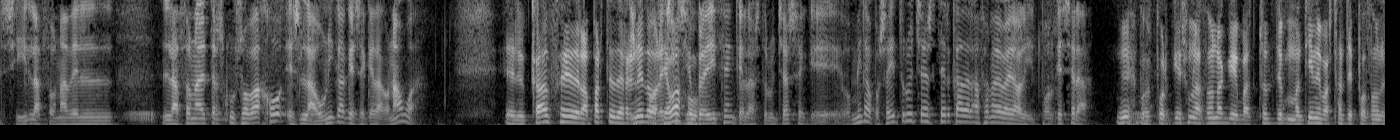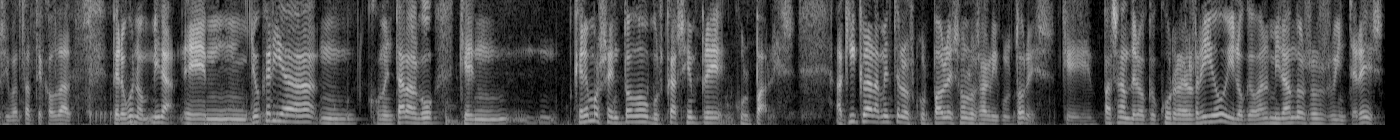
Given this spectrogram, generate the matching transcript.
sí la zona del la zona del transcurso bajo es la única que se queda con agua el cauce de la parte de Renedo hacia abajo. siempre dicen que las truchas se que oh, mira, pues hay truchas cerca de la zona de Valladolid. ¿Por qué será? Eh, pues porque es una zona que bastante, mantiene bastantes pozones y bastante caudal. Pero bueno, mira, em, yo quería mm, comentar algo que mm, queremos en todo buscar siempre culpables. Aquí claramente los culpables son los agricultores, que pasan de lo que ocurre en el río y lo que van mirando son su interés.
